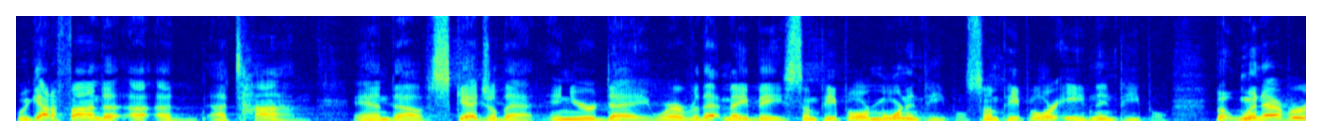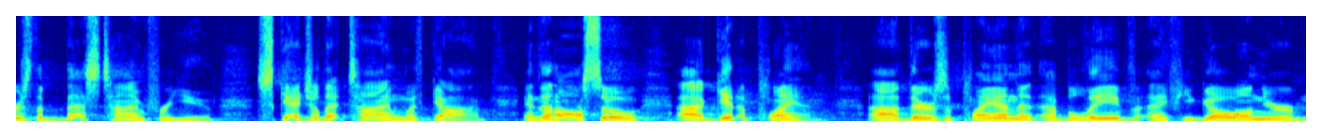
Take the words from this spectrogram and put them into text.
We got to find a, a, a time and uh, schedule that in your day, wherever that may be. Some people are morning people, some people are evening people. But whenever is the best time for you, schedule that time with God. And then also uh, get a plan. Uh, there's a plan that I believe if you go on your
